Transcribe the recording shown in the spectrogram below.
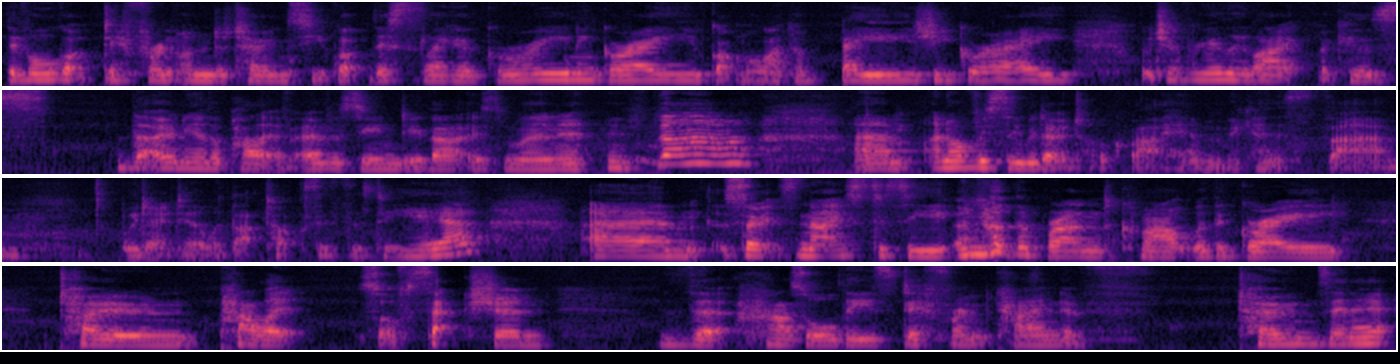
They've all got different undertones. So you've got this like a greeny grey you've got more like a beigey grey which I really like because the only other palette I've ever seen do that is Manifesta. Um, and obviously we don't talk about him because um, we don't deal with that toxicity here um, so it's nice to see another brand come out with a grey tone palette sort of section that has all these different kind of tones in it.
